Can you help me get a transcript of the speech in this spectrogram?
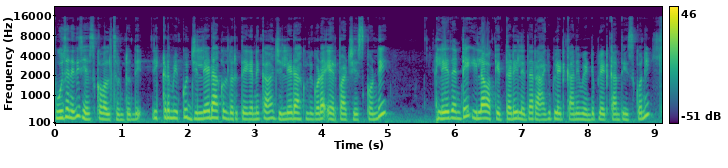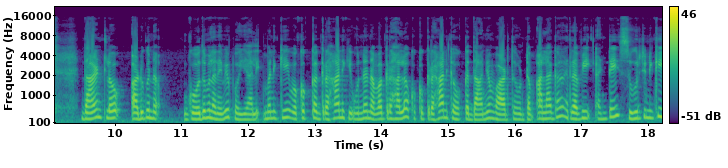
పూజ అనేది చేసుకోవాల్సి ఉంటుంది. ఇక్కడ మీకు జిల్లేడాకులు దొరికితే కనుక జిల్లేడాకుల్ని కూడా ఏర్పాటు చేసుకోండి. లేదంటే ఇలా ఒక ఇత్తడి లేదా రాగి ప్లేట్ కానీ వెండి ప్లేట్ కానీ తీసుకొని దాంట్లో అడుగున గోధుమలు అనేవి పోయాలి. మనకి ఒక్కొక్క గ్రహానికి ఉన్న నవగ్రహాల్లో ఒక్కొక్క గ్రహానికి ఒక్క ధాన్యం వాడుతూ ఉంటాం. అలాగా రవి అంటే సూర్యునికి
